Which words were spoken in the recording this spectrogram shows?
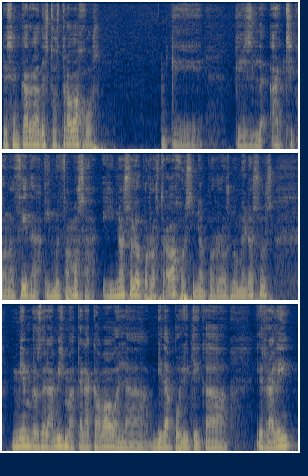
que se encarga de estos trabajos, que, que es archiconocida y muy famosa, y no solo por los trabajos, sino por los numerosos miembros de la misma que han acabado en la vida política israelí.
